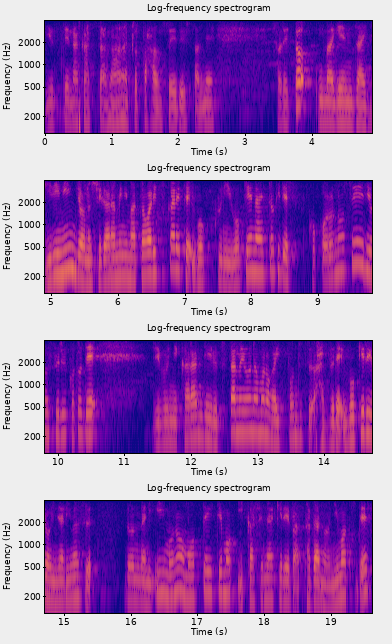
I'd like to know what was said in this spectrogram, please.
言ってなかったな。ちょっと反省でしたね。それと今現在義理人情のしがらみにまとわりつかれて動くに動けない時です。心の整理をすることで自分に絡んでいるツタのようなものが一本ずつ外れ動けるようになります。どんなにいいものを持っていても活かせなければただの荷物です。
